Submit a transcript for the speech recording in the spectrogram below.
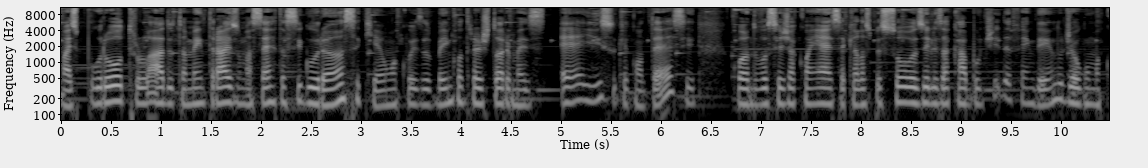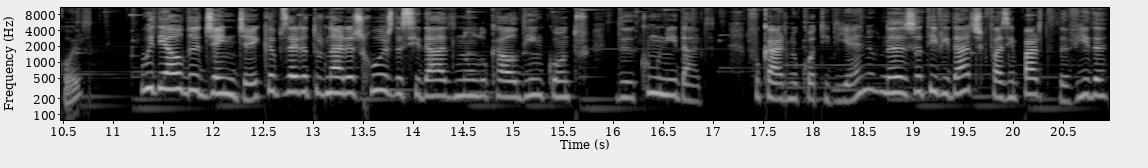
mas por outro lado também traz uma certa segurança, que é uma coisa bem contraditória, mas é isso que acontece quando você já conhece aquelas pessoas, eles acabam te defendendo de alguma coisa. O ideal de Jane Jacobs era tornar as ruas da cidade num local de encontro de comunidade. Focar no cotidiano, nas atividades que fazem parte da vida,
